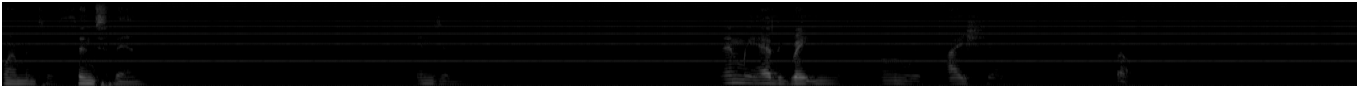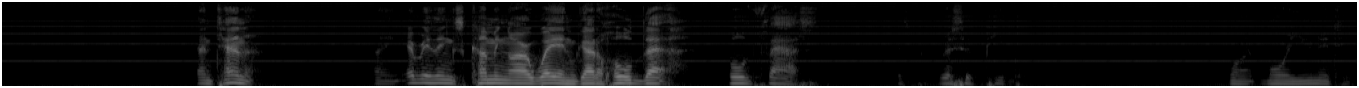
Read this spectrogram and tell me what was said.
performances since then. Then we had the great Nina Simone with I Shall Be Well. Santana saying everything's coming our way and we've got to hold that, hold fast as progressive people. We want more unity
